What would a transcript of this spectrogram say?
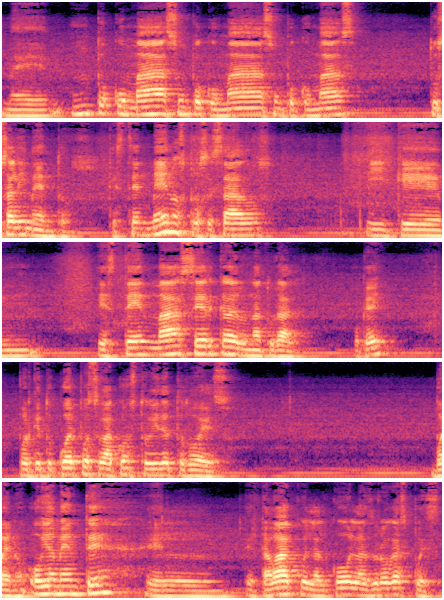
un poco más, un poco más, un poco más tus alimentos, que estén menos procesados y que mm, estén más cerca de lo natural, ¿ok? Porque tu cuerpo se va a construir de todo eso. Bueno, obviamente el, el tabaco, el alcohol, las drogas, pues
